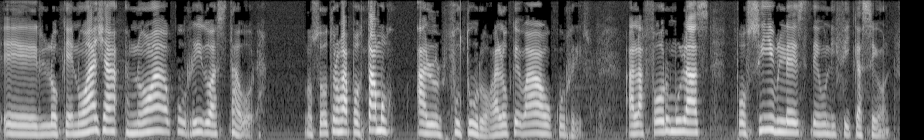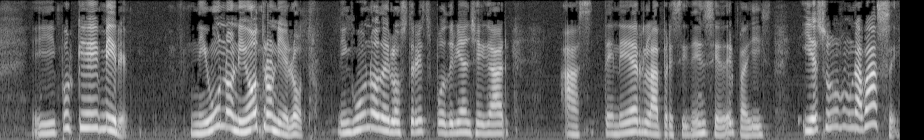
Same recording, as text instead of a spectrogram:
eh, lo que no haya, no ha ocurrido hasta ahora. Nosotros apostamos al futuro, a lo que va a ocurrir, a las fórmulas posibles de unificación. Y porque, mire, ni uno, ni otro, ni el otro, ninguno de los tres podrían llegar a tener la presidencia del país. Y eso es una base,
